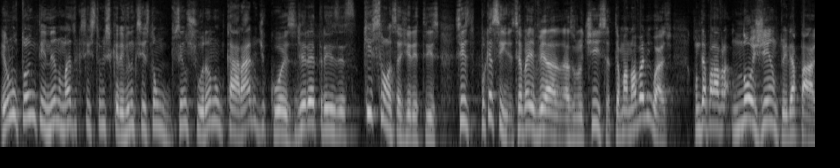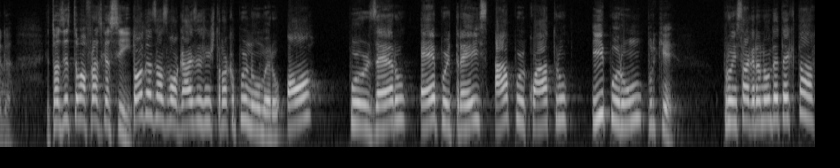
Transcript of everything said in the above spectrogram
eu não tô entendendo mais o que vocês estão escrevendo, que vocês estão censurando um caralho de coisa. Diretrizes. O que são essas diretrizes? Vocês- porque assim, você vai ver as notícias, tem uma nova linguagem. Quando tem a palavra nojento, ele apaga. Então, às vezes, tem uma frase que é assim, Todas as vogais a gente troca por número. O por 0, E por 3, A por 4, I por 1, por quê? pro Instagram não detectar.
